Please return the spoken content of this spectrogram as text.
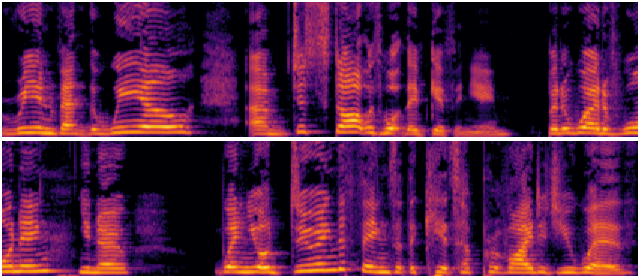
reinvent the wheel. Um, just start with what they've given you. But a word of warning, you know, when you're doing the things that the kids have provided you with,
